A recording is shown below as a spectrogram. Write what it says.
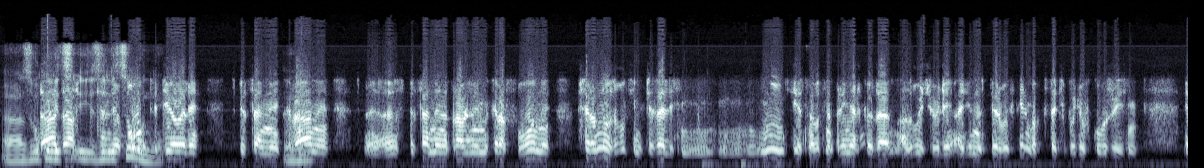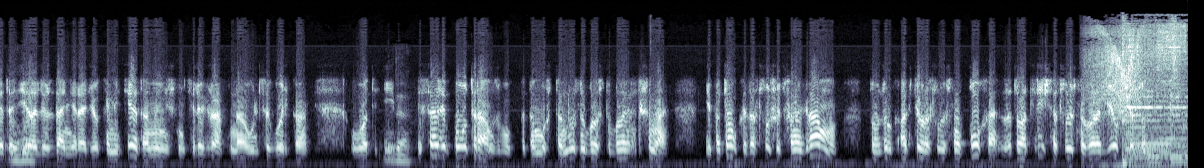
э, звукоизоляционной. Да, да, делали специальные экраны. Специальные направленные микрофоны. Все равно звуки писались неинтересно. Вот, например, когда озвучивали один из первых фильмов, кстати, «Путевку в жизнь», это угу. делали в здании радиокомитета, нынешний телеграф на улице Горького. Вот, и да. писали по утрам звук, потому что нужно было, чтобы была тишина. И потом, когда слушают фонограмму, то вдруг актера слышно плохо, зато отлично слышно Воробьев.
